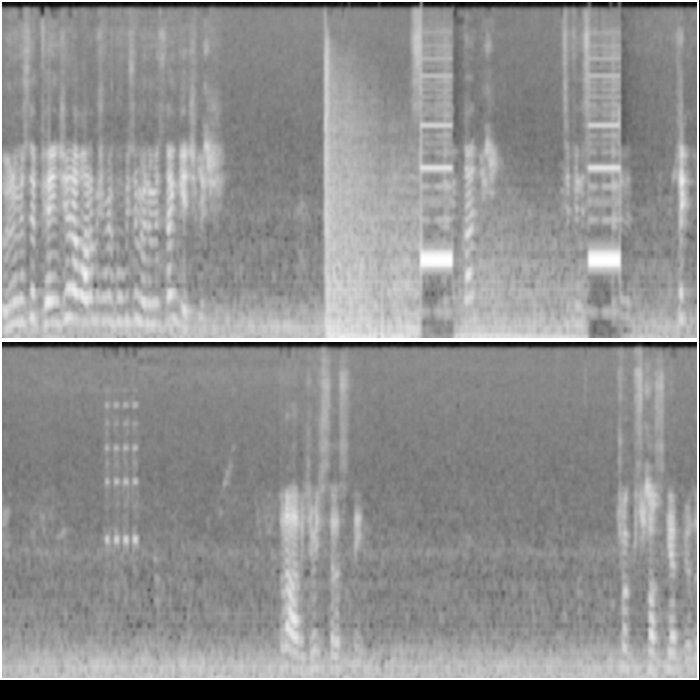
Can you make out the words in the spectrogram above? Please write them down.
önümüzde pencere varmış ve bu bizim önümüzden geçmiş. Lan tipini. Sık. Dur abicim hiç sırası değil. çok pis baskı yapıyordu.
